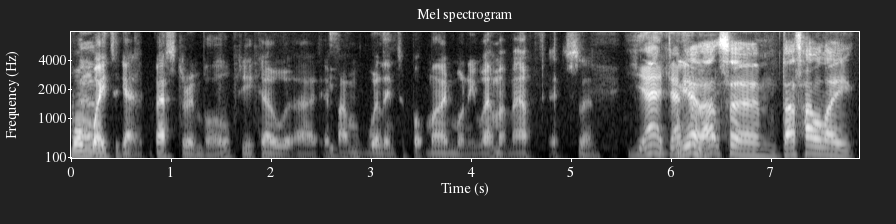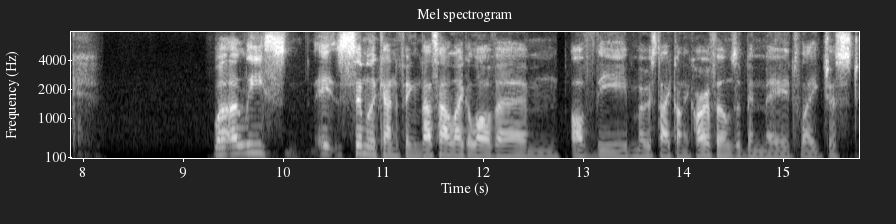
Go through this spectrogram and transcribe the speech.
one Uh, way to get an investor involved. You go, uh, if I'm willing to put my money where my mouth is, then Yeah, Well, definitely. yeah, that's um, that's how like, well, at least it's similar kind of thing. That's how like a lot of um of the most iconic horror films have been made. Like, just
